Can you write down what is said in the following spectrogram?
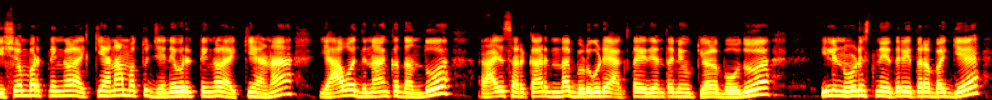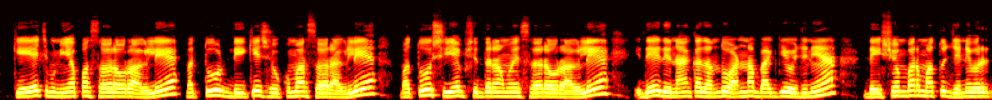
ಡಿಸೆಂಬರ್ ತಿಂಗಳ ಅಕ್ಕಿ ಹಣ ಮತ್ತು ಜನವರಿ ತಿಂಗಳ ಅಕ್ಕಿ ಹಣ ಯಾವ ದಿನಾಂಕದಂದು ರಾಜ್ಯ ಸರ್ಕಾರದಿಂದ ಬಿಡುಗಡೆ ಆಗ್ತಾ ಇದೆ ಅಂತ ನೀವು ಕೇಳ್ಬೋದು. ಇಲ್ಲಿ ನೋಡಿ ಸ್ನೇಹಿತರೆ ಇದರ ಬಗ್ಗೆ ಕೆ ಎಚ್ ಮುನಿಯಪ್ಪ ಸರ್ ಅವರು ಆಗಲಿ ಮತ್ತು ಡಿ ಕೆ ಶಿವಕುಮಾರ್ ಸರ್ ಆಗಲಿ ಮತ್ತು ಸಿ ಎಂ ಸಿದ್ದರಾಮಯ್ಯ ಸರ್ ಅವರು ಆಗಲಿ ಇದೇ ದಿನಾಂಕದಂದು ಭಾಗ್ಯ ಯೋಜನೆ ಡಿಸೆಂಬರ್ ಮತ್ತು ಜನವರಿ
